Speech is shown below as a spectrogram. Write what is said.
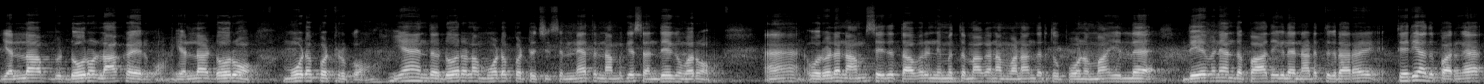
எல்லா டோரும் லாக் ஆகிருக்கும் எல்லா டோரும் மூடப்பட்டிருக்கும். ஏன் இந்த டோரெல்லாம் மூடப்பட்டுச்சு சில நேரத்தில் நமக்கே சந்தேகம் வரும். ஒருவேளை நாம் செய்த தவறு நிமித்தமாக நாம் வனாந்தரத்துக்கு போகணுமா? இல்லை. தேவனே அந்த பாதைகளை நடத்துகிறாரா? தெரியாது பாருங்க.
